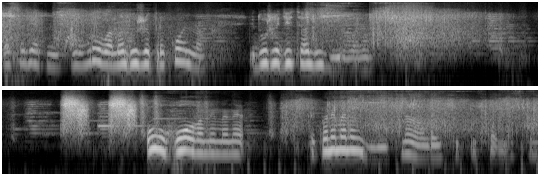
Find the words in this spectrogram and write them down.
посоветую цю гру, вона дуже прикольна і дуже деталізована. Ого, вони мене. Так вони мене вб'ють. Не підпускати до себе.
